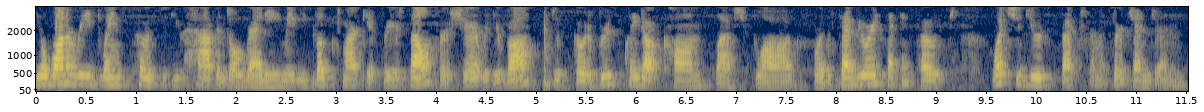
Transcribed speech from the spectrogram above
You'll want to read Duane's post if you haven't already. Maybe bookmark it for yourself or share it with your boss. Just go to bruceclay.com slash blog for the February 2nd post, What Should You Expect from a Search Engine?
